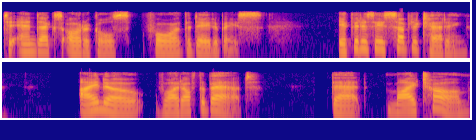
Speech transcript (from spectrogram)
to index articles for the database. If it is a subject heading, I know right off the bat that my term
